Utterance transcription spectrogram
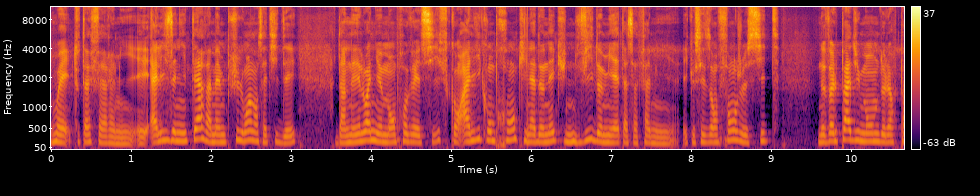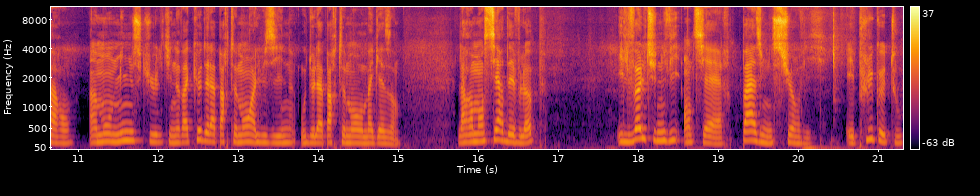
Oui, tout à fait, Rémi. Et Alice Zeniter va même plus loin dans cette idée d'un éloignement progressif quand Ali comprend qu'il n'a donné qu'une vie de miettes à sa famille et que ses enfants, je cite, ne veulent pas du monde de leurs parents, un monde minuscule qui ne va que de l'appartement à l'usine ou de l'appartement au magasin. La romancière développe Ils veulent une vie entière, pas une survie. Et plus que tout,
